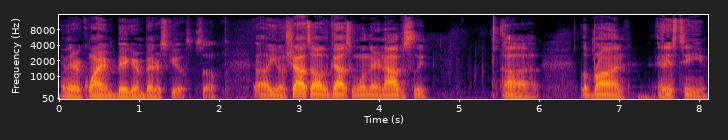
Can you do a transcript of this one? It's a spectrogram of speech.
and they're acquiring bigger and better skills. So uh, you know, shout out to all the guys who won there, and obviously, uh, LeBron and his team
